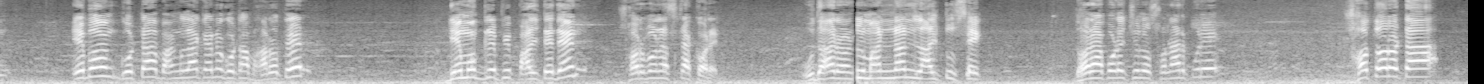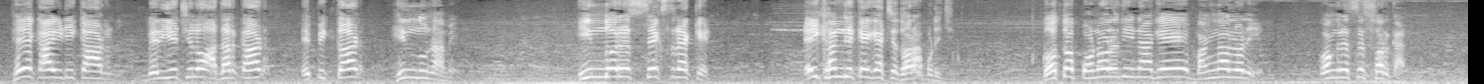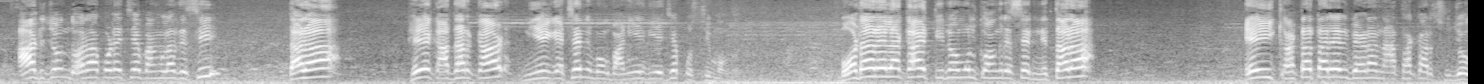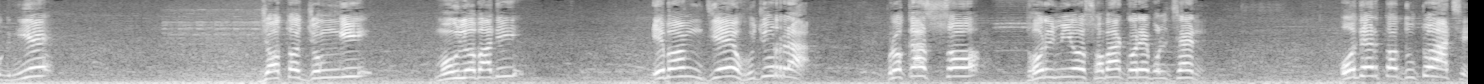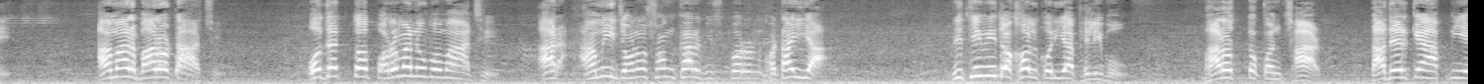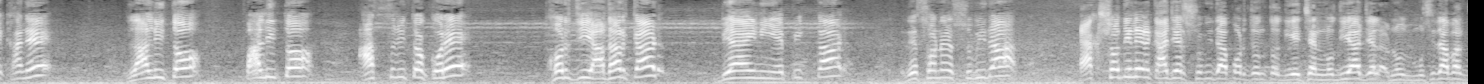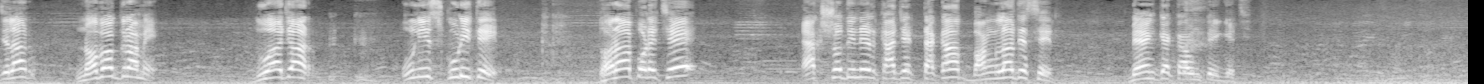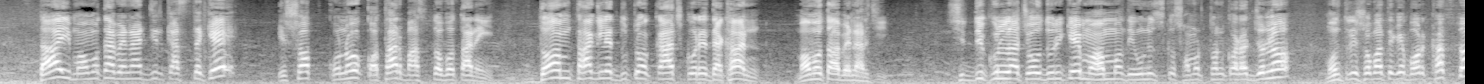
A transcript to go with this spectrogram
এবং গোটা বাংলা কেন গোটা ভারতের ডেমোগ্রাফি পাল্টে দেন, সর্বনাশটা করেন। উদাহরণ, মান্নান লালটু শেখ। ধরা পড়েছিল সোনারপুরে। সতেরোটা ফেক আইডি কার্ড বেরিয়েছিল, Aadhaar card EPIC card Hindu নামে। ইন্দোরের সেক্স র্যাকেট। এইখান থেকে গেছে, ধরা পড়েছে। গত পনেরো দিন আগে বাঙ্গালোরে কংগ্রেসের সরকার। আটজন ধরা পড়েছে বাংলাদেশি। তারা ফেক আধার কার্ড নিয়ে গেছেন এবং বানিয়ে দিয়েছে পশ্চিমবঙ্গ। বর্ডার এলাকায় তৃণমূল কংগ্রেসের নেতারা এই কাঁটাতারের বেড়া না থাকার সুযোগ নিয়ে যত জঙ্গি মৌলবাদী এবং যে হুজুররা প্রকাশ্য ধর্মীয় সভা করে বলছেন, ওদের তো দুটো আছে, আমার বারোটা আছে, ওদের তো পরমাণু বোমা আছে, আর আমি জনসংখ্যার বিস্ফোরণ ঘটাইয়া পৃথিবী দখল করিয়া ফেলিব। ভারত তো কোন ছাড় তাদেরকে আপনি এখানে লালিত, পালিত, আশ্রিত করে ফোরজি আধার কার্ড, বেআইনি এপিক কার্ড, রেশনের সুবিধা, একশো দিনের কাজের সুবিধা পর্যন্ত দিয়েছেন নদিয়া জেলা মুর্শিদাবাদ জেলার নবগ্রামে। দু হাজার উনিশ কুড়িতে ধরা পড়েছে একশো দিনের কাজের টাকা বাংলাদেশের ব্যাংক অ্যাকাউন্টে গেছে। তাই মমতা ব্যানার্জির কাছ থেকে এসব কোনো কথার বাস্তবতা নেই। দম থাকলে দুটো কাজ করে দেখান মমতা ব্যানার্জি। সিদ্দিকুল্লাহ চৌধুরীকে মোহাম্মদ ইউনুসকে সমর্থন করার জন্য মন্ত্রিসভা থেকে বরখাস্ত।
